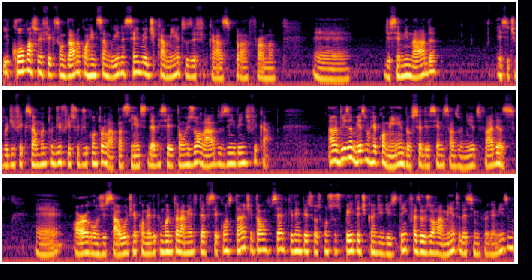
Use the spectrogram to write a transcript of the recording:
e como a sua infecção dá na corrente sanguínea sem medicamentos eficazes para a forma é, disseminada, esse tipo de infecção é muito difícil de controlar. Pacientes devem ser então isolados e identificados. A Anvisa mesmo recomenda, o CDC nos Estados Unidos, vários é, órgãos de saúde recomendam que o monitoramento deve ser constante. Então, sempre que tem pessoas com suspeita de candidíase, tem que fazer o isolamento desse microorganismo.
